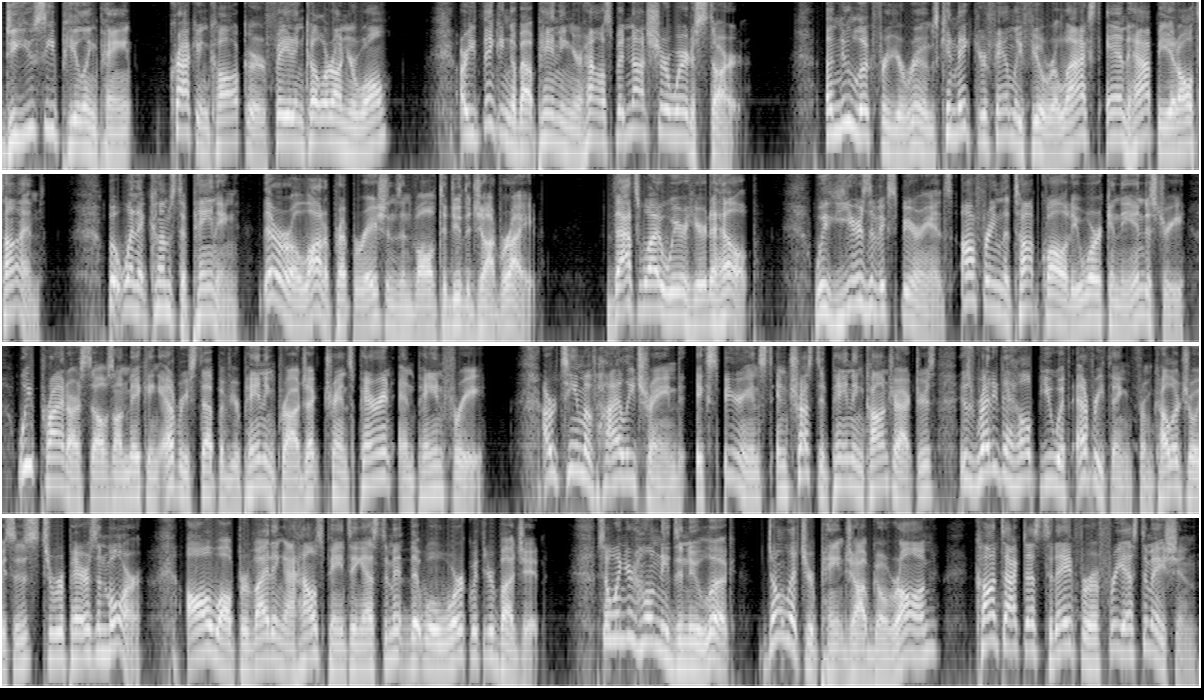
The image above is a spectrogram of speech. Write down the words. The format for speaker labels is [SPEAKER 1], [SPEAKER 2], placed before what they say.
[SPEAKER 1] Do you see peeling paint, cracking caulk, or fading color on your wall? Are you thinking about painting your house but not sure where to start? A new look for your rooms can make your family feel relaxed and happy at all times. But when it comes to painting, there are a lot of preparations involved to do the job right. That's why we're here to help. With years of experience offering the top quality work in the industry, we pride ourselves on making every step of your painting project transparent and pain free. Our team of highly trained, experienced, and trusted painting contractors is ready to help you with everything from color choices to repairs and more, all while providing a house painting estimate that will work with your budget. So when your home needs a new look, don't let your paint job go wrong. Contact us today for a free estimation.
